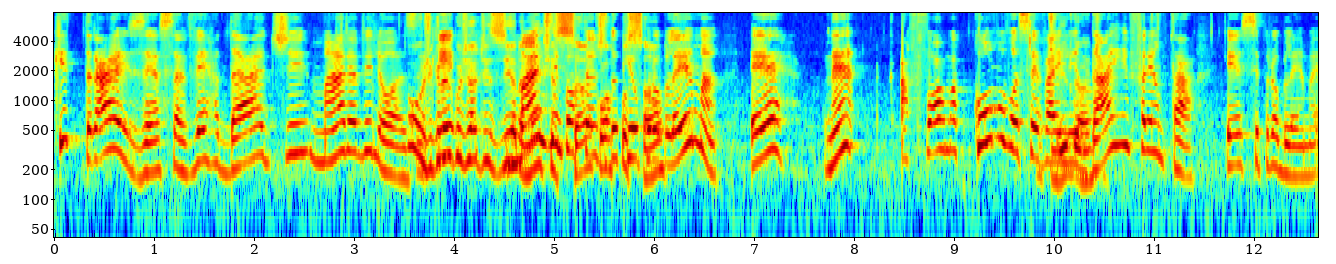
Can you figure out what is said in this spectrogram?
que traz essa verdade maravilhosa. Bom, os que gregos já diziam, né? Mais sã, importante do que o problema é né, a forma como você vai lidar. lidar e enfrentar esse problema.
